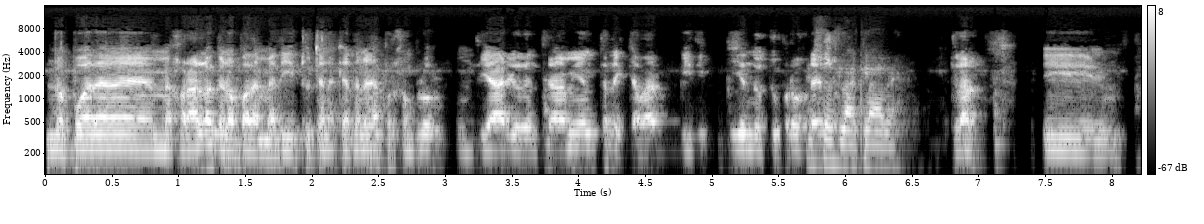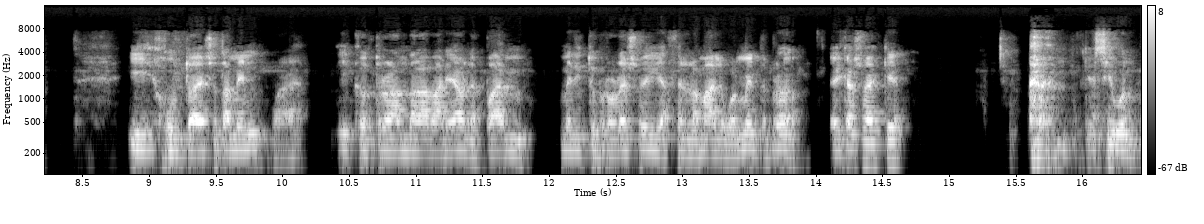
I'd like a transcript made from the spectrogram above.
no puedes mejorar lo que no puedes medir. Tú tienes que tener, por ejemplo, un diario de entrenamiento en el que vas viendo tu progreso. Eso es la clave. Claro. Y, y junto a eso también, pues, ir controlando las variables. Puedes medir tu progreso y hacerlo mal igualmente. Pero el caso es que, que sí, bueno,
